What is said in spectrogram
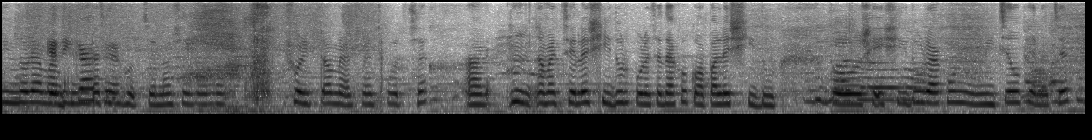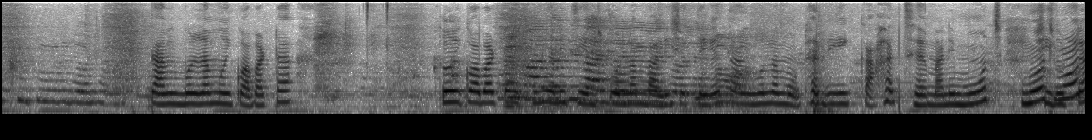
দিন ধরে আমার হচ্ছে না সেই জন্য শরীরটাও ম্যাচ ম্যাচ করছে। আর আমার ছেলে সিঁদুর পড়েছে দেখো কপালে সিঁদুর। তো সেই সিঁদুর এখন নিচেও ফেলেছে। তা আমি বললাম, ওই কভারটা তো ওই কভারটা এখনই আমি চেঞ্জ করলাম বালিশের থেকে। তা আমি বললাম ওটা দিয়ে কাছে মানে মোচ সিঁদুরটা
